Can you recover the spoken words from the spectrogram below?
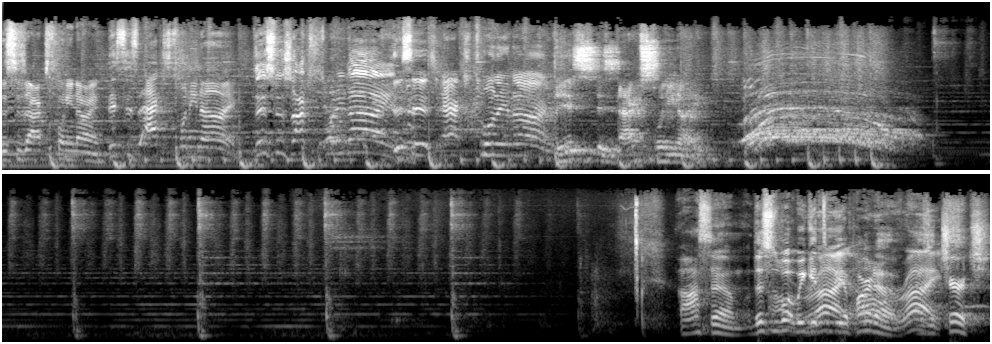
This is Acts 29. This is Acts 29. This is Acts 29. This is Acts 29. This is Acts 29. Awesome. This is what we get right, to be a part of right. as a church.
